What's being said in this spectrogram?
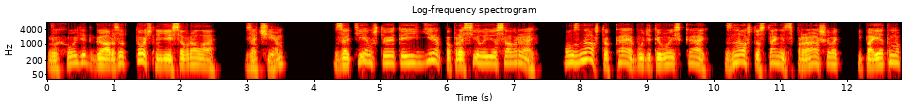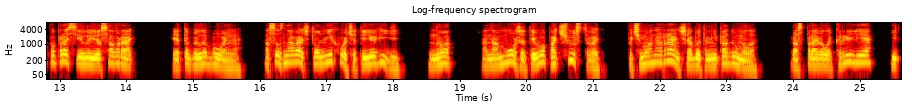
Выходит, Гарза точно ей соврала. Зачем? Затем, что это Игер попросил ее соврать. Он знал, что Кая будет его искать, знал, что станет спрашивать, и поэтому попросил ее соврать. Это было больно, осознавать, что он не хочет ее видеть, но она может его почувствовать. Почему она раньше об этом не подумала? Расправила крылья и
